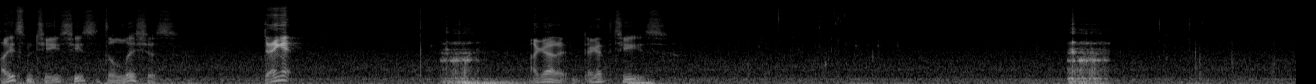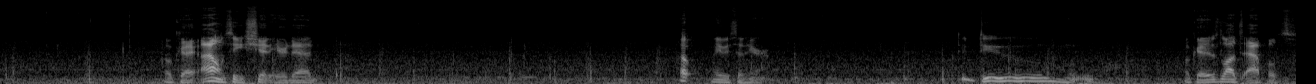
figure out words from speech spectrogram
I'll eat some cheese. Cheese is delicious. Dang it! I got it. I got the cheese. Okay, I don't see shit here, Dad. Oh, maybe it's in here. Do do. Okay, there's lots of apples.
